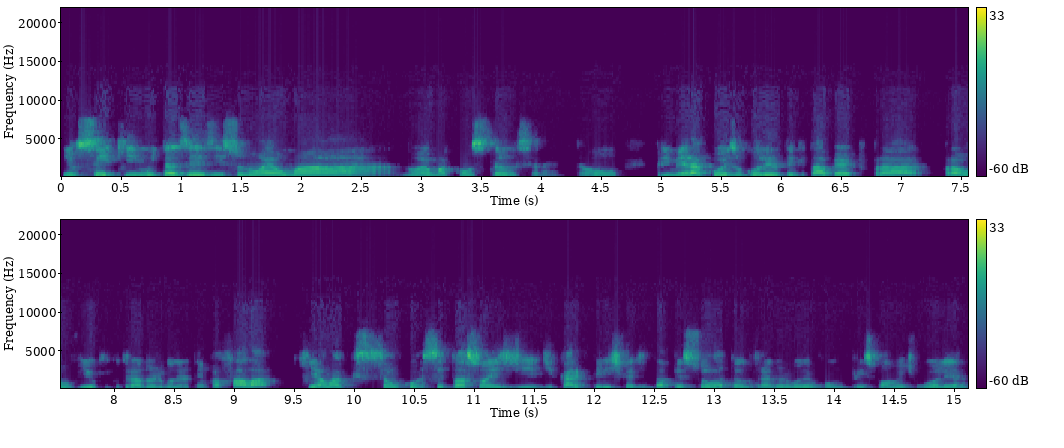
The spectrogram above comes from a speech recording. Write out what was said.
eu sei que muitas vezes isso não é uma não é uma constância, né? Então, primeira coisa, o goleiro tem que estar aberto para ouvir o que o treinador de goleiro tem para falar que é uma, são situações de, de característica de, da pessoa, tanto o treinador goleiro como principalmente o goleiro,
